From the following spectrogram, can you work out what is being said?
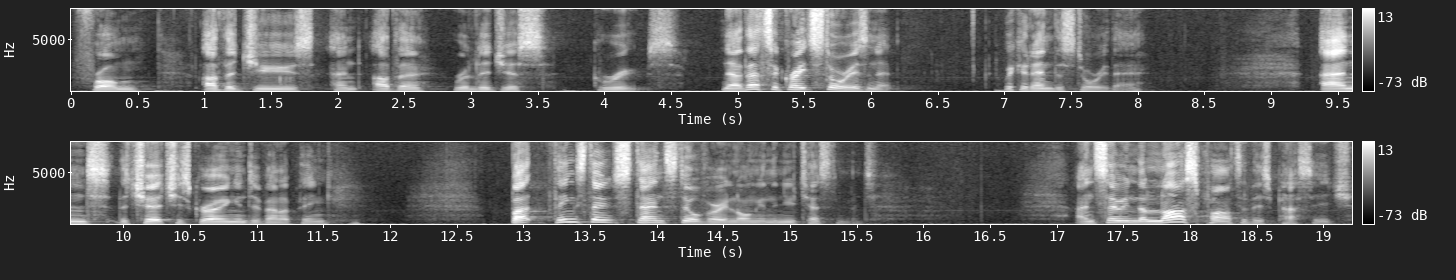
from other Jews and other religious groups. Now, that's a great story, isn't it? We could end the story there. And the church is growing and developing. But things don't stand still very long in the New Testament. And so, in the last part of this passage,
